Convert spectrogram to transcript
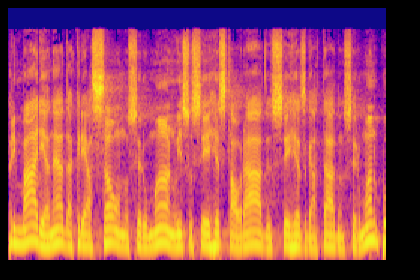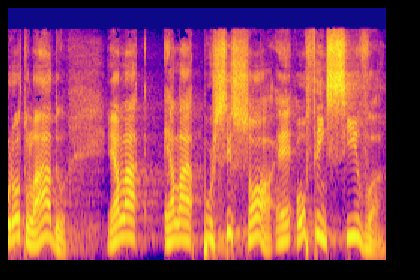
primária né, da criação no ser humano, isso ser restaurado, ser resgatado no ser humano. Por outro lado, ela, ela por si só é ofensiva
